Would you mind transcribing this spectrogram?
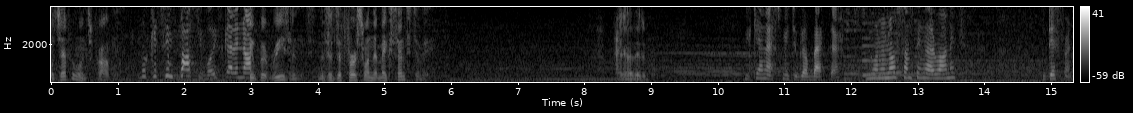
It's everyone's problem. Look, it's impossible. He's got enough. Stupid reasons. This is the first one that makes sense to me. I know that. It... You can't ask me to go back there. You want to know something ironic? Different.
